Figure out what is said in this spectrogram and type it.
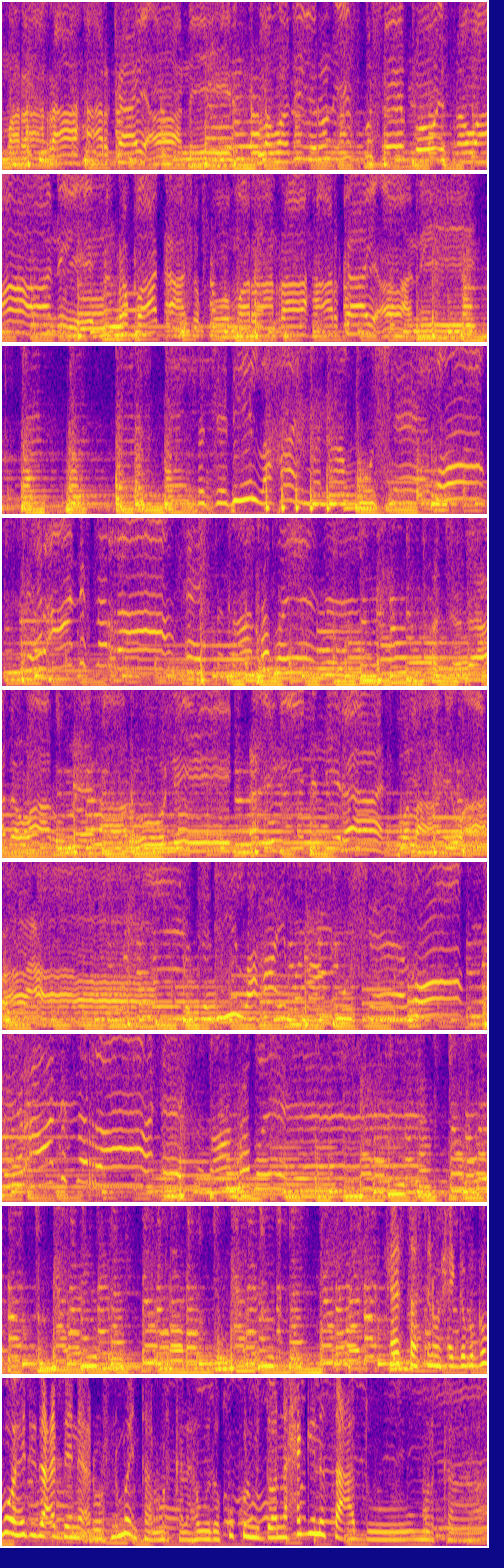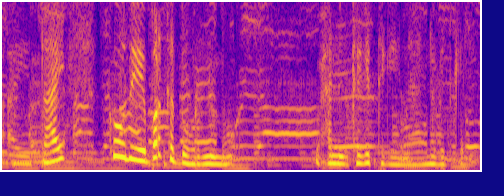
caashiq soo maraan raaxa arkayaane lawadiirun isku sheegto israwaane rafaad caashiq soo maraan raaxa arkayaane rajadii lahay manaan kuu sheego. Reer aan dhisna raaxaysan aan rabaye rajadaada waa rumee haaruuni dhaligiita tiraah walaahi waa heestaasina waxay gabagabo ahayd idaacaddeenna aroornimo. Intaan mar kale hawada ku kulmi doona xaggiina saacaddu marka ay tahay. Kowda barka duhurnimo. Waxaan idinkaga tegaynaa nabadgelyo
